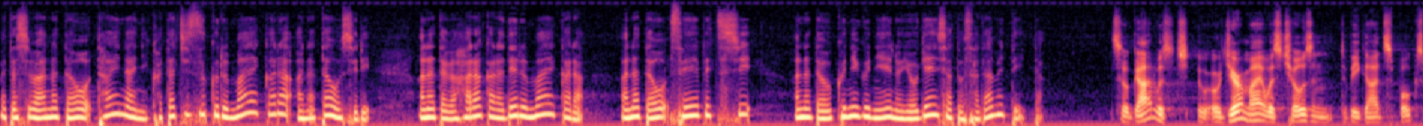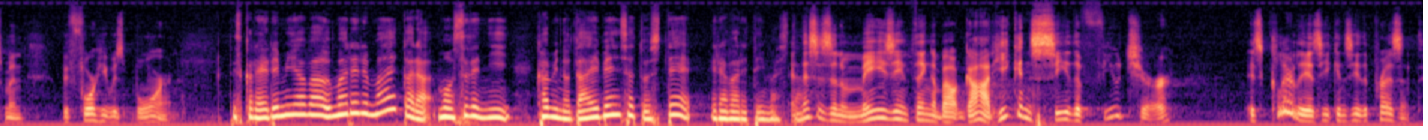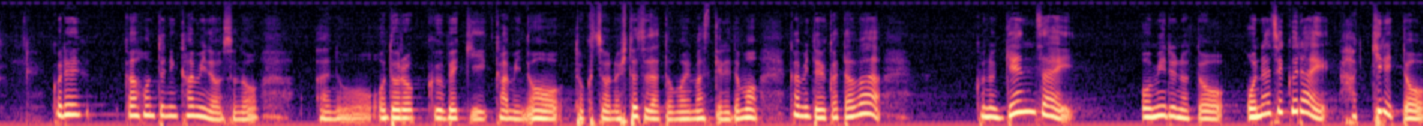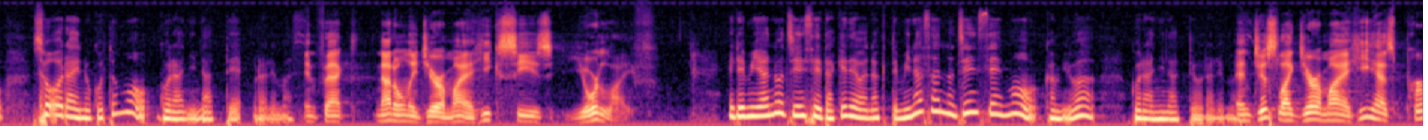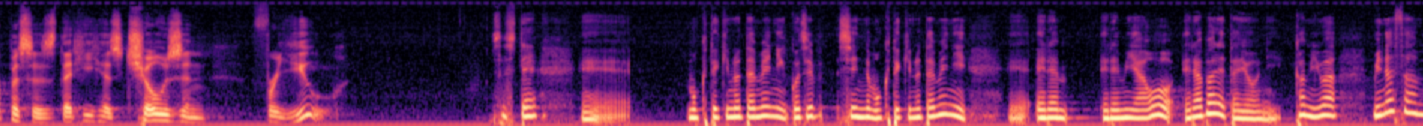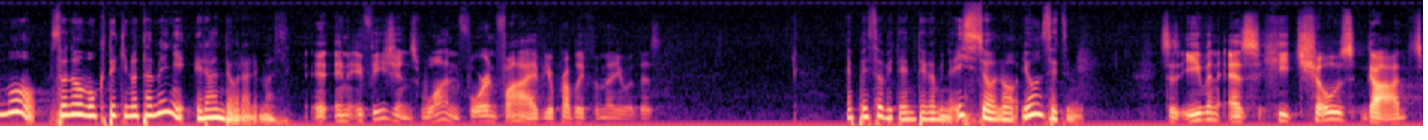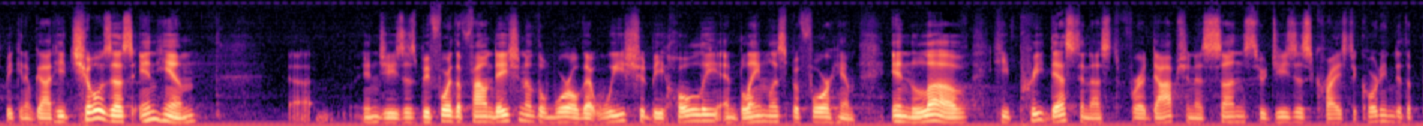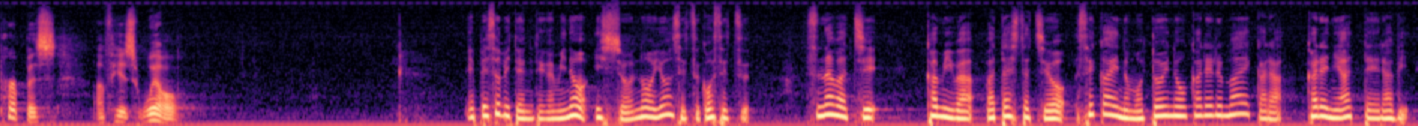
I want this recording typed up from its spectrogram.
私はあなたを体内に形作る前からあなたを知り。あなたが腹から出る前からあなたを性別しあなたを国々への預言者と定めていた。ですからエレミアは生まれる前からもうすでに神の代弁者として選ばれていました。As clearly これが本当に神のそのあの驚くべき神の特徴の一つだと思いますけれども神という方はこの現在を見るのと同じくらいはっきりと将来のこともご覧になっておられます。In fact, not only Jeremiah, he sees your life. エレミアの人生だけではなくて皆さんの人生も神はご覧になっておられます And。just like Jeremiah, he has purposes that he has chosen for you. そして、えー目的のためにご自身の目的のために、えーエレエレミアを選ばれたように神は皆さんもその目的のために選んでおられます。In Ephesians 1 4 and 5, you're probably familiar with this. エペソビテの手紙の一章の4節に says, even as he chose God, speaking of God, he chose us in him, uh, in Jesus, before the foundation of the world, that we should be holy and blameless before him. In love, he predestined us for adoption as sons through Jesus Christ, according to the purpose of his will. エペソビテの手紙の一章の4節5節すなわち神は私たちを世界のもといの置かれる前から彼にあって選び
